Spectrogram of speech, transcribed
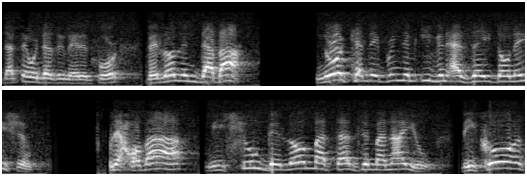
that they were designated for, velo lindaba, nor can they bring them even as a donation. Lechoba mishum belo mataz zemanayu, because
